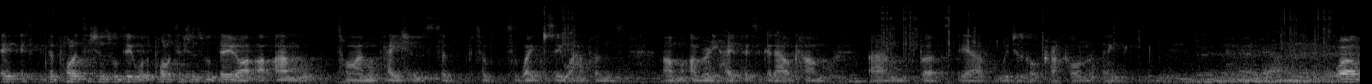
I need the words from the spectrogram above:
if the politicians will do what the politicians will do, I, I haven't got time or patience to, to, to wait to see what happens. Um, I really hope it's a good outcome. Um, but yeah, we just got to crack on, I think. Well.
